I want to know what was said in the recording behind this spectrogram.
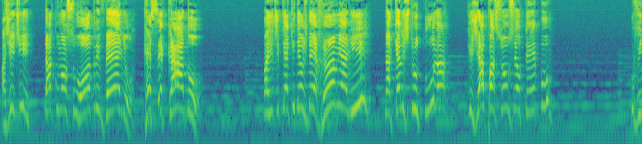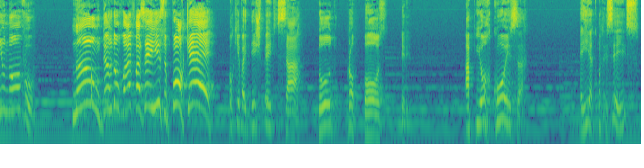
A gente está com o nosso odre velho, ressecado. Mas a gente quer que Deus derrame ali, naquela estrutura que já passou o seu tempo, o vinho novo. Não, Deus não vai fazer isso. Por quê? Porque vai desperdiçar todo o propósito, querido. A pior coisa é ir acontecer isso.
